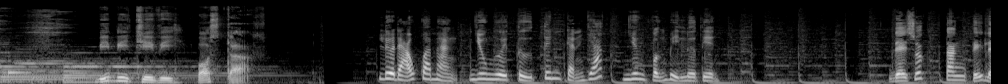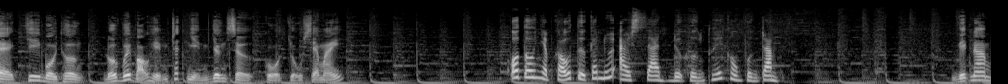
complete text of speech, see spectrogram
BBTV Postcard Lừa đảo qua mạng, nhiều người tự tin cảnh giác nhưng vẫn bị lừa tiền. Đề xuất tăng tỷ lệ chi bồi thường đối với bảo hiểm trách nhiệm dân sự của chủ xe máy. Ô tô nhập khẩu từ các nước ASEAN được hưởng thuế 0%. Việt Nam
